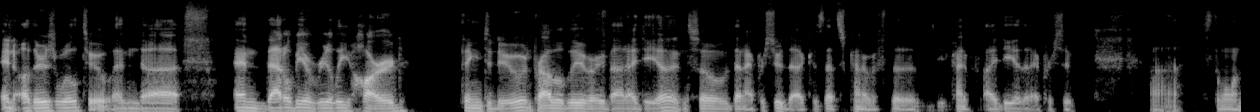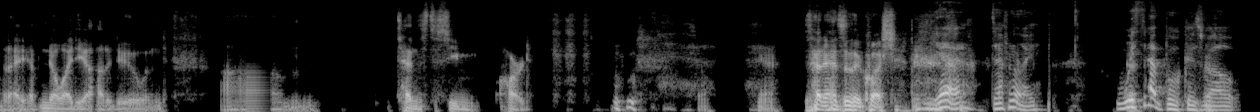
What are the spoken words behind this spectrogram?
and others will too. And uh, and that'll be a really hard thing to do and probably a very bad idea. And so then I pursued that because that's kind of the, the, kind of idea that I pursue. Uh, it's the one that I have no idea how to do and um, tends to seem hard. so, yeah. Does that answer the question? yeah, definitely. With that book as well,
